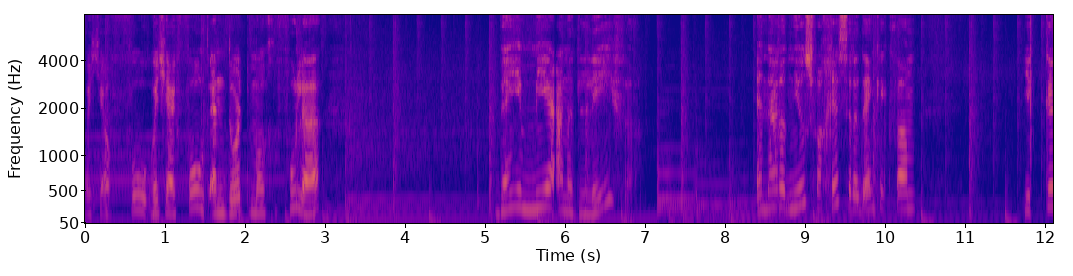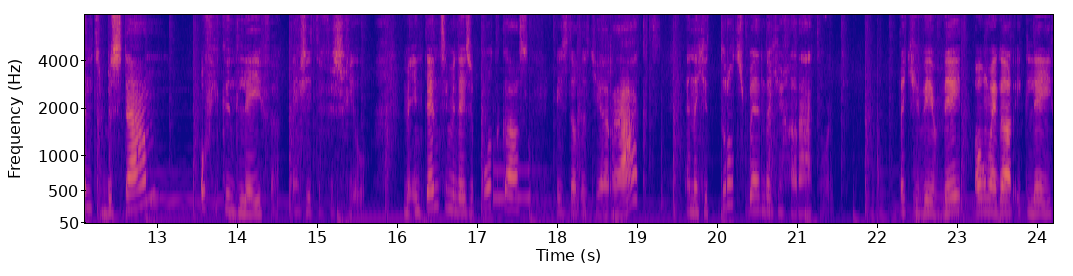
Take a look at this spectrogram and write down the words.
Wat, jou voel, wat jij voelt en door te mogen voelen, ben je meer aan het leven. En na dat nieuws van gisteren denk ik van, je kunt bestaan of je kunt leven. Er zit een verschil. Mijn intentie met deze podcast is dat het je raakt en dat je trots bent dat je geraakt wordt. Dat je weer weet, oh my god, ik leef.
